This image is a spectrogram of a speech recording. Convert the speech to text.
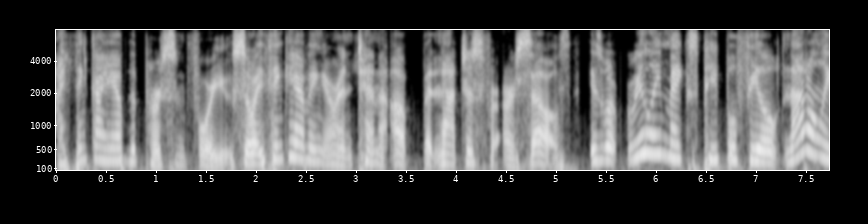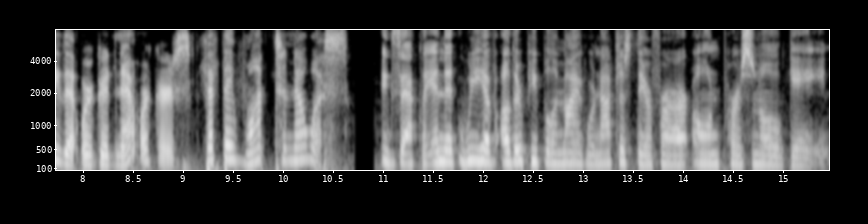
I think I have the person for you. So I think having our antenna up, but not just for ourselves, is what really makes people feel not only that we're good networkers, that they want to know us. Exactly. And that we have other people in mind. We're not just there for our own personal gain.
